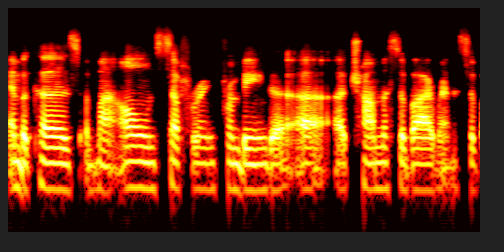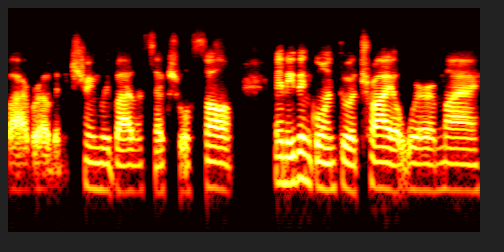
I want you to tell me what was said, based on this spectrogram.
and because of my own suffering from being a, a, a, trauma survivor and a survivor of an extremely violent sexual assault and even going through a trial where my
